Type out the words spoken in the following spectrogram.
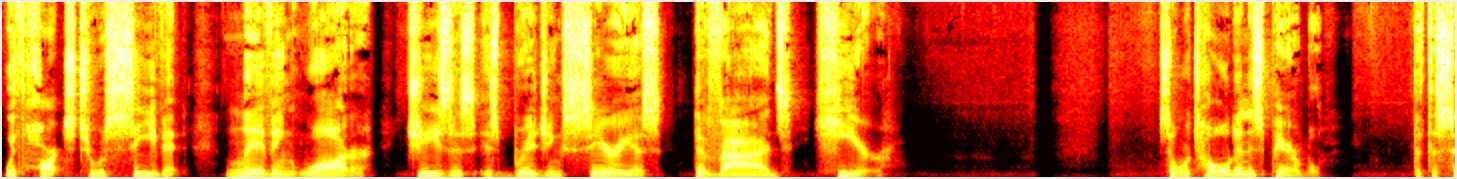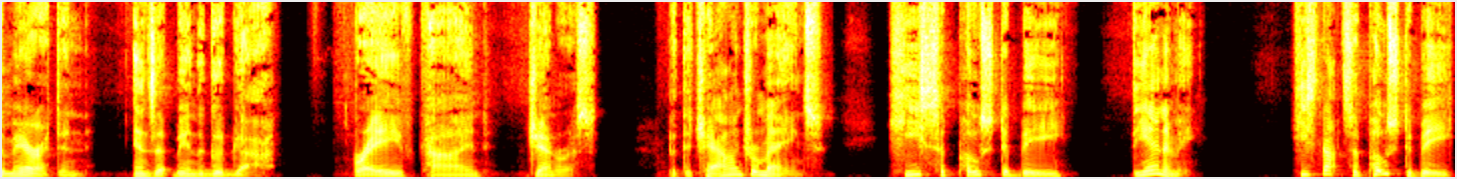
with hearts to receive it, living water. Jesus is bridging serious divides here. So we're told in his parable that the Samaritan ends up being the good guy brave, kind, generous. But the challenge remains he's supposed to be the enemy. He's not supposed to be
